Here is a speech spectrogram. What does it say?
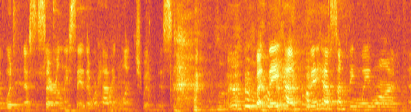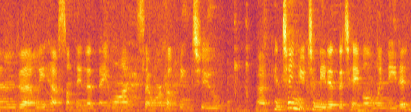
I wouldn't necessarily say that we're having lunch with this. But they have, they have something we want, and uh, we have something that they want, so we're hoping to uh, continue to meet at the table when needed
